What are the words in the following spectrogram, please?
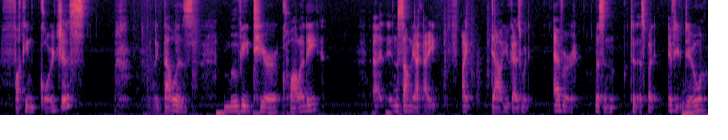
fucking gorgeous, like that was movie tier quality. Uh, Insomniac, I, I doubt you guys would ever listen to this, but if you do,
